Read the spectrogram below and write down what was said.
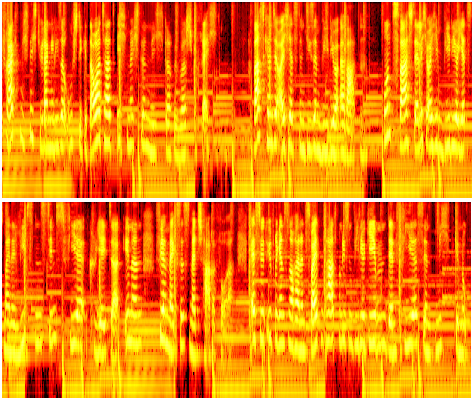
Fragt mich nicht, wie lange dieser Umstieg gedauert hat. Ich möchte nicht darüber sprechen. Was könnt ihr euch jetzt in diesem Video erwarten? Und zwar stelle ich euch im Video jetzt meine liebsten Sims 4 CreatorInnen für Maxis Matchhaare vor. Es wird übrigens noch einen zweiten Part von diesem Video geben, denn vier sind nicht genug.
